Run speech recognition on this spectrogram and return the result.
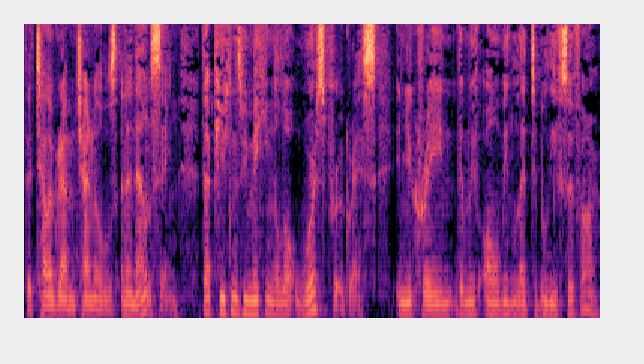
the Telegram channels and announcing that Putin's been making a lot worse progress in Ukraine than we've all been led to believe so far?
